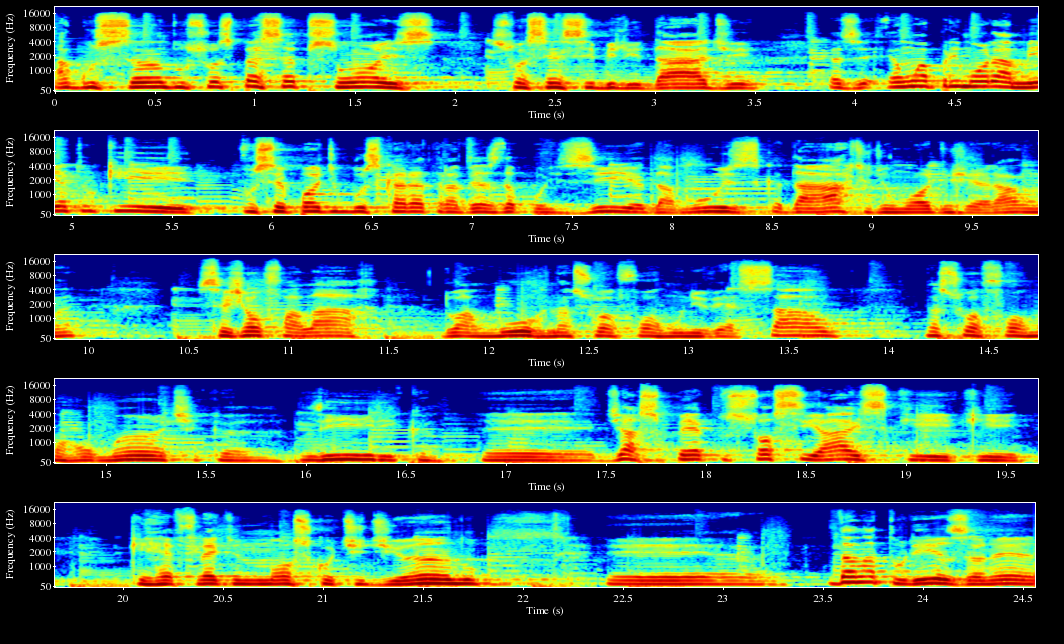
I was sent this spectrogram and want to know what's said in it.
aguçando suas percepções, sua sensibilidade. Quer dizer, é um aprimoramento que você pode buscar através da poesia, da música, da arte de um modo geral, né? Seja ao falar do amor na sua forma universal, na sua forma romântica, lírica, é, de aspectos sociais que, que, que refletem no nosso cotidiano. É, da natureza, né,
